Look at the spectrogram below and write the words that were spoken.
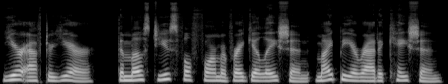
year after year, the most useful form of regulation might be eradication,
